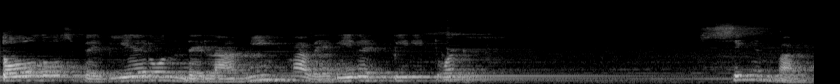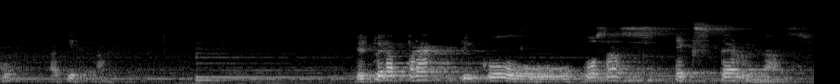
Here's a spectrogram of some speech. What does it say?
Todos bebieron de la misma bebida espiritual. Sin embargo, aquí está. Esto era práctico, cosas externas.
